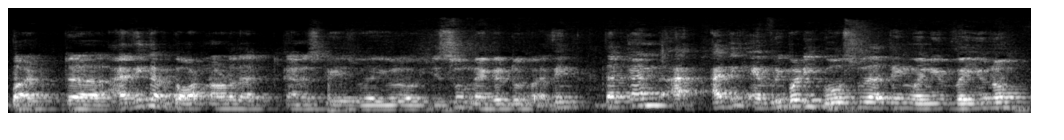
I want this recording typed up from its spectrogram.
But uh, I think I've gotten out of that kind of stage where you know you're so negative. I think that kind. I, I think everybody goes through that thing when you where you know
